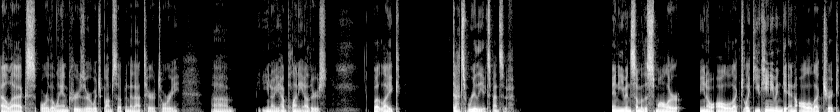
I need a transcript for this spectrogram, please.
LX or the Land Cruiser, which bumps up into that territory. Um, you know, you have plenty others, but like that's really expensive and even some of the smaller, you know, all electric. Like you can't even get an all electric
